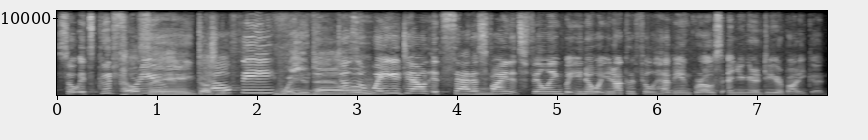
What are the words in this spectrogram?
So it's good for Healthy, you. doesn't Healthy. weigh you down. Doesn't weigh you down. It's mm-hmm. satisfying. It's filling, but you know what? You're not going to feel heavy and gross, and you're going to do your body good.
